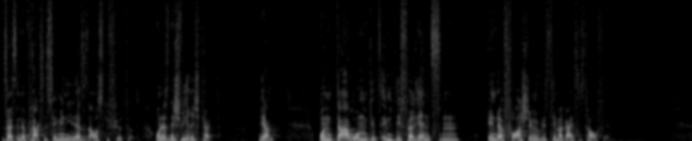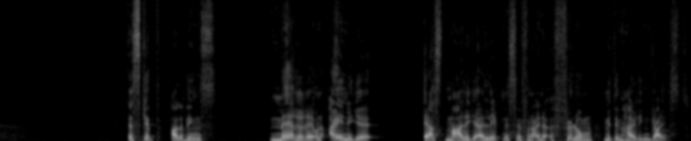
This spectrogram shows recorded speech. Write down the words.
Das heißt, in der Praxis sehen wir nie, dass es ausgeführt wird. Und das ist eine Schwierigkeit. Ja? Und darum gibt es eben Differenzen in der Vorstellung über das Thema Geistestaufe. Es gibt allerdings mehrere und einige erstmalige Erlebnisse von einer Erfüllung mit dem Heiligen Geist.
